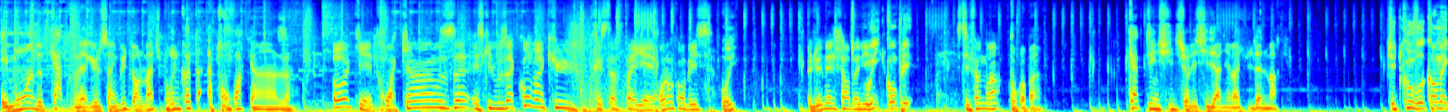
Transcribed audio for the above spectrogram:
et moins de 4,5 buts dans le match pour une cote à 3,15. Ok, 3-15. Est-ce qu'il vous a convaincu, Christophe Payet, Roland Courbis? Oui. Lionel Charbonnier? Oui, complet. Stephen Brun? Pourquoi pas? 4 clean sheets sur les six derniers matchs du Danemark. Tu te couvres quand même,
